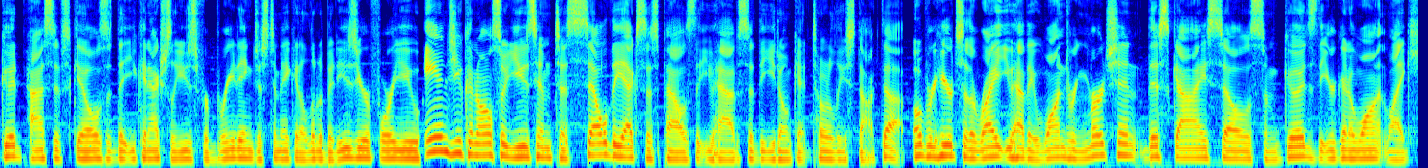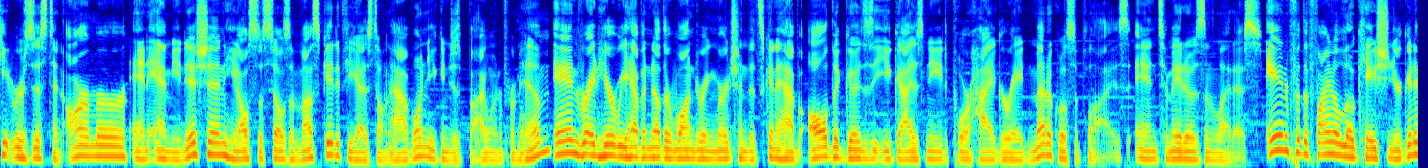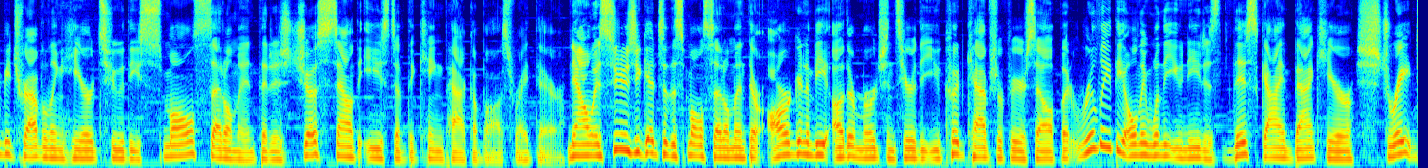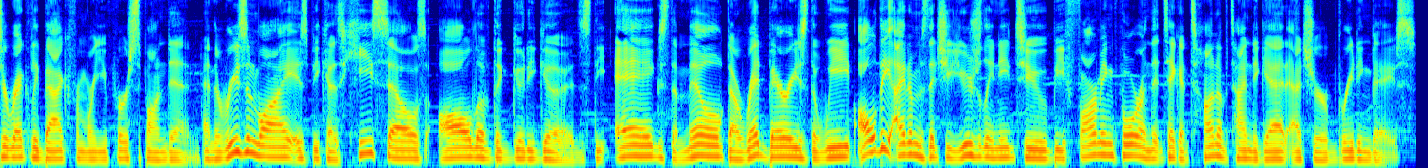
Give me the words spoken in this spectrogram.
good passive skills that you can actually use for breeding just to make it a little bit easier for you. And you can also use him to sell the excess PALs that you have so that you don't get totally stocked up. Over here to the right, you have a wandering merchant. This guy sells some goods that you're going to want like heat resistant armor and ammunition. He also sells a musket. If you guys don't have one, you can just buy one from him. And right here, we have another wandering merchant that's going to have all the goods that you guys need for high grade medical supplies and tomatoes and lettuce. And for the final location, you're going to be traveling here to the small settlement that is just southeast of the Kingpaca boss right there. Now, as soon as you get to the small settlement, there are going to be other merchants here that you could capture for yourself, but really the only one that you need is this guy back here, straight directly back from where you first spawned in. And the reason why is because he sells all of the goody goods, the eggs, the milk, the red berries, the wheat, all the items that you usually need to be farming for and that take a ton of time to get at your breeding base.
